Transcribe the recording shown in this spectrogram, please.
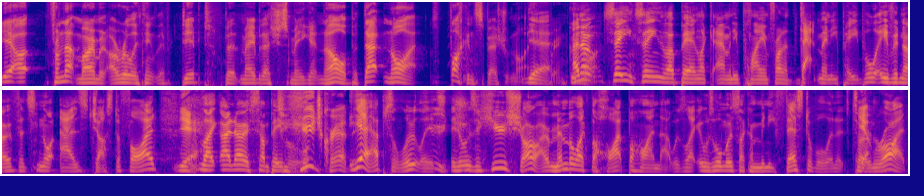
yeah, from that moment, I really think they've dipped, but maybe that's just me getting old. But that night, fucking special night. Yeah, I night. Seeing seeing a band like Amity play in front of that many people, even though if it's not as justified. Yeah. like I know some It's people. a huge crowd. Yeah, absolutely. It's, it was a huge show. I remember like the hype behind that was like it was almost like a mini festival in its own Yeah. right.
